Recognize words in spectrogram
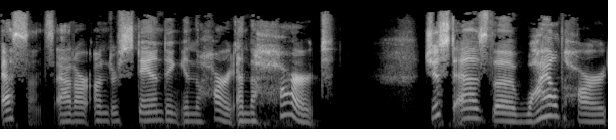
essence, at our understanding in the heart. And the heart, just as the wild heart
